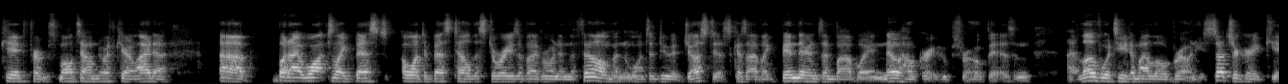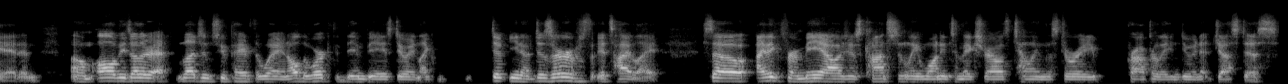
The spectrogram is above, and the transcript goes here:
kid from small town North Carolina, uh, but I want to like best, I want to best tell the stories of everyone in the film and want to do it justice because I've like been there in Zimbabwe and know how great Hoops for Hope is, and I love Watita, my little bro, and he's such a great kid, and um, all these other legends who paved the way and all the work that the NBA is doing, like, de- you know, deserves its highlight. So I think for me, I was just constantly wanting to make sure I was telling the story properly and doing it justice.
